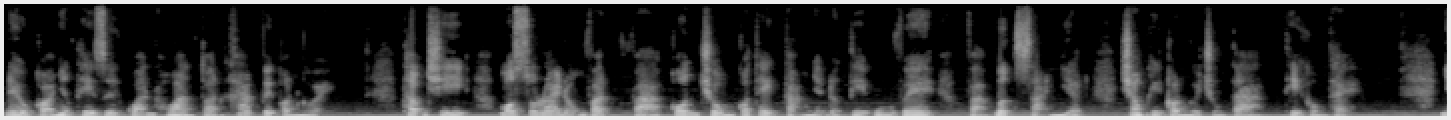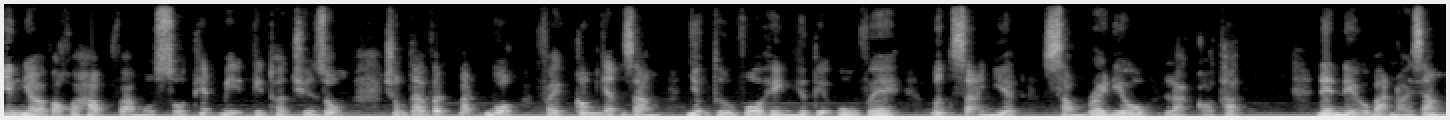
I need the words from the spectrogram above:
đều có những thế giới quan hoàn toàn khác với con người. Thậm chí, một số loài động vật và côn trùng có thể cảm nhận được tia UV và bức xạ nhiệt, trong khi con người chúng ta thì không thể. Nhưng nhờ vào khoa học và một số thiết bị kỹ thuật chuyên dụng, chúng ta vẫn bắt buộc phải công nhận rằng những thứ vô hình như tia UV, bức xạ nhiệt, sóng radio là có thật. Nên nếu bạn nói rằng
